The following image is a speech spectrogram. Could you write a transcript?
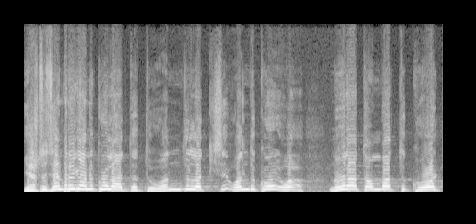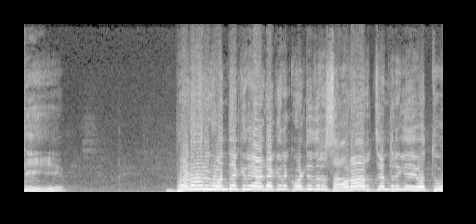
ಎಷ್ಟು ಜನರಿಗೆ ಅನುಕೂಲ ಆಗ್ತಿತ್ತು? ಒಂದು ಲಕ್ಷ, ಒಂದು ಕೋ ನೂರ ತೊಂಬತ್ತು ಕೋಟಿ ಬಡವರಿಗೆ ಒಂದು ಎಕರೆ, ಎರಡು ಎಕರೆ ಕೊಟ್ಟಿದ್ರೆ ಸಾವಿರಾರು ಜನರಿಗೆ ಇವತ್ತು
